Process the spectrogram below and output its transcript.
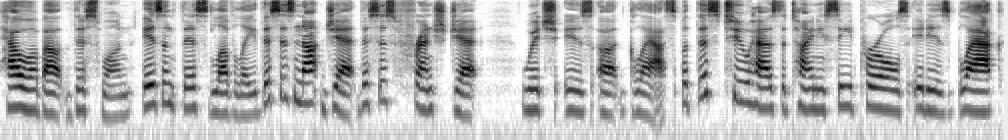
How about this one? Isn't this lovely? This is not jet. This is French jet, which is uh, glass. But this too has the tiny seed pearls. It is black.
